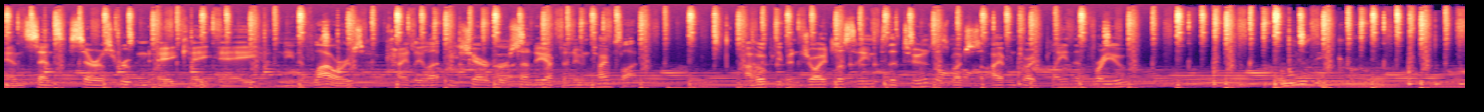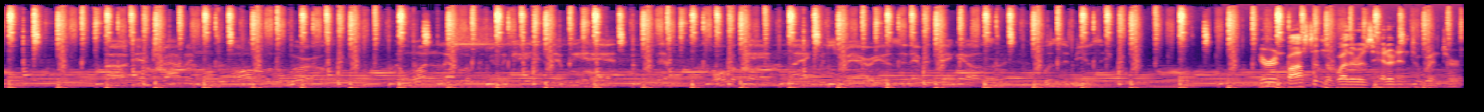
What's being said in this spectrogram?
And since Sarah Scruton, aka Nina Flowers, kindly let me share her Sunday afternoon time slot. I hope you've enjoyed listening to the tunes as much as I've enjoyed playing them for you. Is headed into winter.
